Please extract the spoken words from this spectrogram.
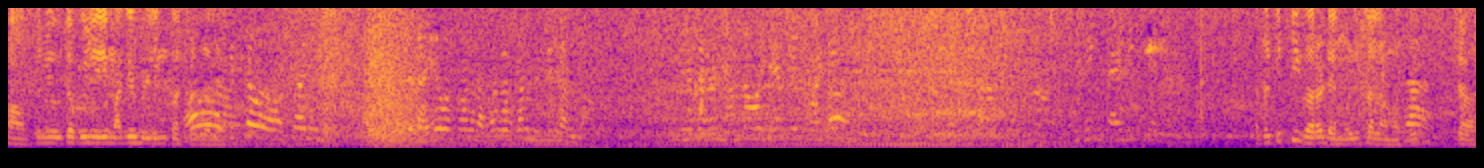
हां तुमी येवच्या पयलीं मागीर बिल्डींग कन्स्ट्रक्ट जालें किती वर्षांनी म्हणजे धा एक वर्सां धा पंदरा वर्सांनी बिल्डिंग बांधला. आतां कितकी घरां डेमोलिश जाला हांगासर चार.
